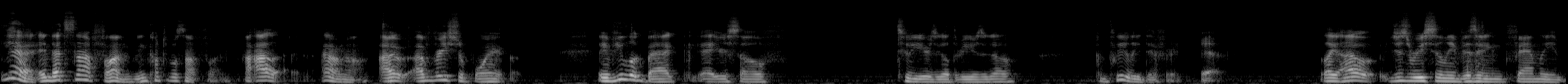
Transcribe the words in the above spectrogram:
yeah, and that's not fun. Being comfortable is not fun. I, I, I don't know. I, I've reached a point. If you look back at yourself two years ago, three years ago, completely different. Yeah. Like I just recently visiting family in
